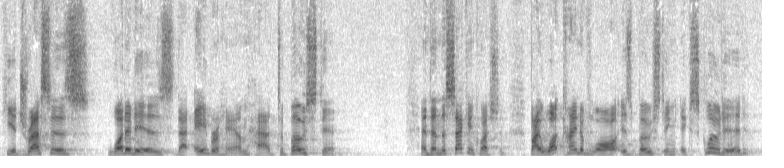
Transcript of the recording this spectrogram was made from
He addresses what it is that Abraham had to boast in. And then the second question By what kind of law is boasting excluded?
